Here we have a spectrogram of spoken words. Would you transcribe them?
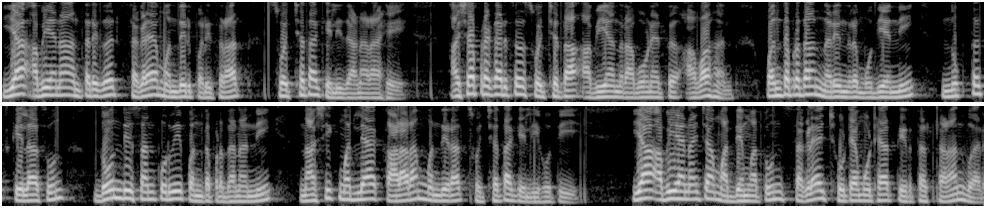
या अभियानाअंतर्गत सगळ्या मंदिर परिसरात स्वच्छता केली जाणार आहे. अशा प्रकारचं स्वच्छता अभियान राबवण्याचं आवाहन पंतप्रधान नरेंद्र मोदी यांनी नुकतंच केलं असून दोन दिवसांपूर्वी पंतप्रधानांनी नाशिकमधल्या काळाराम मंदिरात स्वच्छता केली होती. या अभियानाच्या माध्यमातून सगळ्या छोट्या मोठ्या तीर्थस्थळांवर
